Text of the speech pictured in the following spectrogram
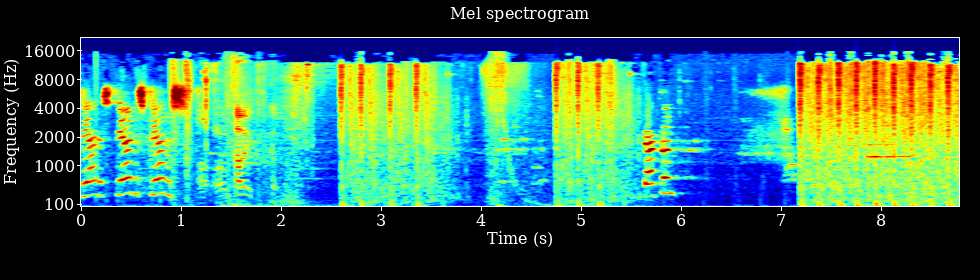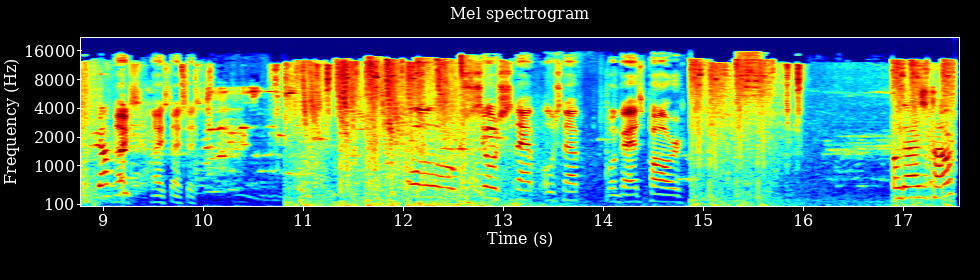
behind us, behind us, behind us. Oh, oh coming. Co Shotgun. Shotgun. nice, nice, nice, nice. Oh, so snap. Oh, snap. One guy has power. One guy has a power.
